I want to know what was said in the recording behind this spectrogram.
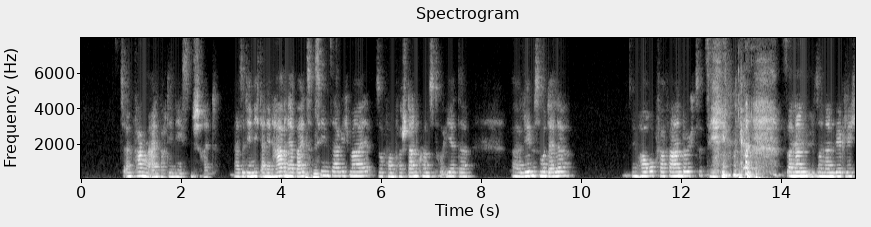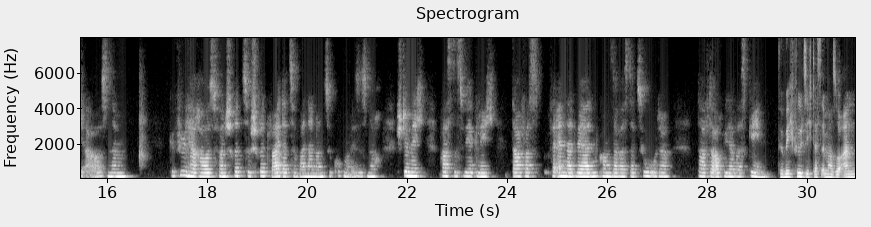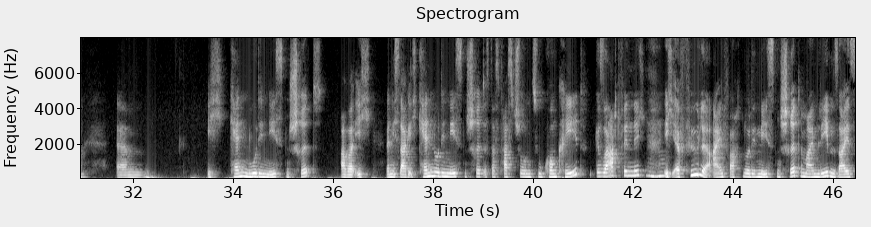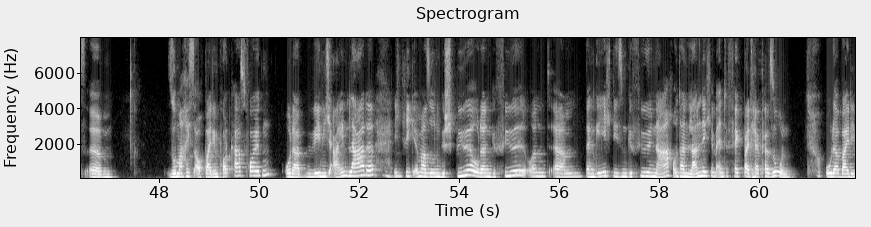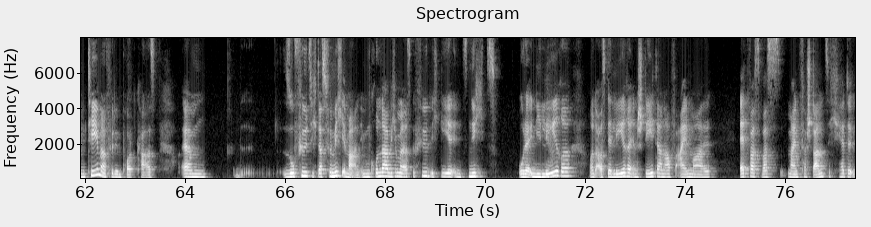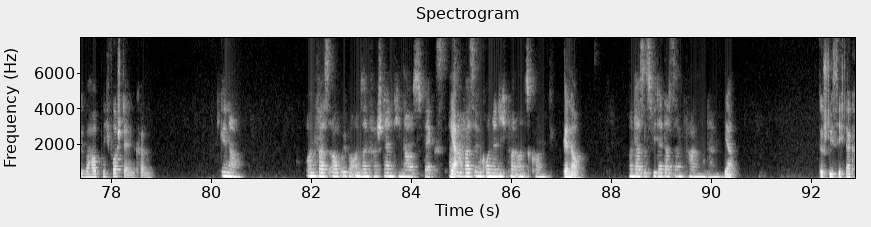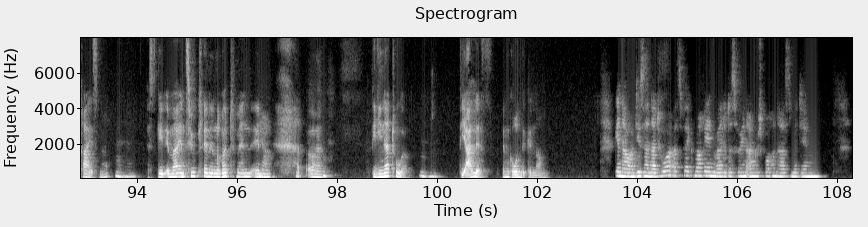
zu empfangen einfach den nächsten Schritt. Also den nicht an den Haaren herbeizuziehen, mhm. sage ich mal, so vom Verstand konstruierte äh, Lebensmodelle im Hauruck-Verfahren durchzuziehen, sondern, sondern wirklich aus einem Gefühl heraus von Schritt zu Schritt weiter zu wandern und zu gucken, ist es noch stimmig, passt es wirklich, darf was verändert werden, kommt da was dazu oder darf da auch wieder was gehen. Für mich fühlt sich das immer so an, ähm, ich kenne nur den nächsten Schritt, aber ich, wenn ich sage, ich kenne nur den nächsten Schritt, ist das fast schon zu konkret gesagt, finde ich. Mhm. Ich erfühle einfach nur den nächsten Schritt in meinem Leben, sei es ähm, so mache ich es auch bei den Podcast-Folgen oder wen ich einlade. Ich kriege immer so ein Gespür oder ein Gefühl und ähm, dann gehe ich diesem Gefühl nach und dann lande ich im Endeffekt bei der Person oder bei dem Thema für den Podcast. Ähm, so fühlt sich das für mich immer an. Im Grunde habe ich immer das Gefühl, ich gehe ins Nichts oder in die Leere und aus der Leere entsteht dann auf einmal etwas, was mein Verstand sich hätte überhaupt nicht vorstellen können. Genau. Und was auch über unseren Verstand hinaus wächst. Also ja. was im Grunde nicht von uns kommt. Genau. Und das ist wieder das Empfangen dann. Ja. So schließt sich der Kreis, ne? Mhm. Es geht immer in Zyklen, in Rhythmen, in ja. äh, wie die Natur. Mhm. Wie alles im Grunde genommen. Genau, und dieser Naturaspekt, Marien, weil du das vorhin angesprochen hast mit dem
